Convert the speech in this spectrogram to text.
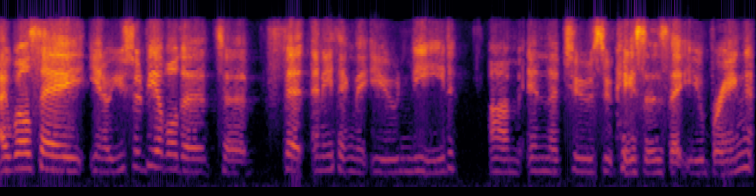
I will say, you know, you should be able to, to fit anything that you need um, in the two suitcases that you bring.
